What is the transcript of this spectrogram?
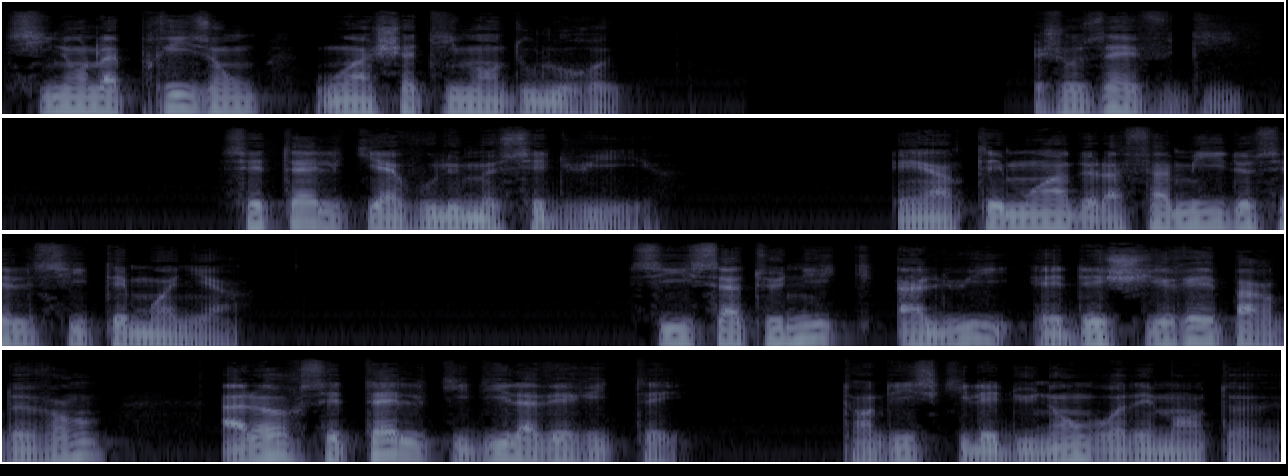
sinon la prison ou un châtiment douloureux? Joseph dit C'est elle qui a voulu me séduire. Et un témoin de la famille de celle-ci témoigna. Si sa tunique à lui est déchirée par devant, alors c'est elle qui dit la vérité, tandis qu'il est du nombre des menteurs.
